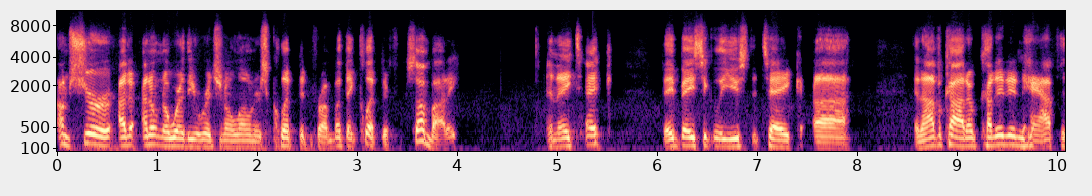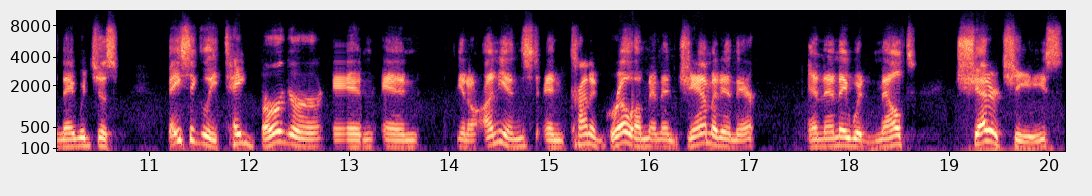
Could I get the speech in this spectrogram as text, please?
I'm sure I don't, I don't know where the original owners clipped it from, but they clipped it from somebody. And they take, they basically used to take uh, an avocado, cut it in half, and they would just basically take burger and and you know onions and kind of grill them and then jam it in there, and then they would melt cheddar cheese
